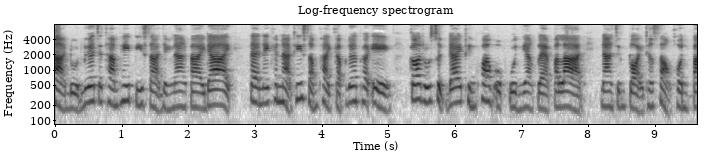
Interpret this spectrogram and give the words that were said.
หากดูดเลือดจะทำให้ปีศาจอย่างนางตายได้ แต่ในขณะที่สัมผัสกับเลือดพระเอกก็รู้สึกได้ถึงความอบอุ่นอย่างแปลกประหลาด นางจึงปล่อยทั้งสองคนไป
